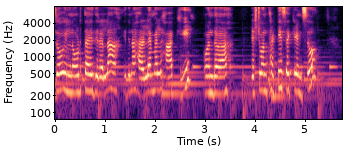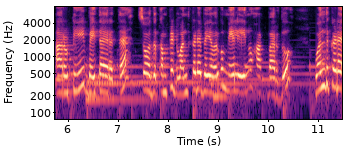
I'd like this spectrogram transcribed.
ಸೊ ಇಲ್ಲಿ ನೋಡ್ತಾ ಇದ್ದೀರಲ್ಲ, ಇದನ್ನ ಹರಳೆ ಮೇಲೆ ಹಾಕಿ ಒಂದು, ಎಷ್ಟು? ಒಂದು ಥರ್ಟಿ ಸೆಕೆಂಡ್ಸು ಆ ರೊಟ್ಟಿ ಬೇಯ್ತಾ ಇರುತ್ತೆ. ಸೊ ಅದು ಕಂಪ್ಲೀಟ್ ಒಂದ್ ಕಡೆ ಬೇಯೋವರೆಗೂ ಮೇಲೆ ಏನು ಹಾಕ್ಬಾರ್ದು. ಒಂದ್ ಕಡೆ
